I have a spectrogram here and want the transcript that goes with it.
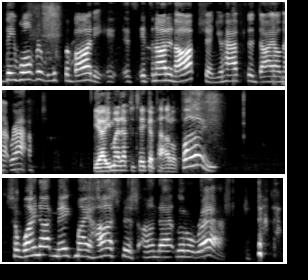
they won't release the body. It- It's it's not an option. You have to die on that raft. Yeah, you might have to take a paddle. Fine. So why not make my hospice on that little raft?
